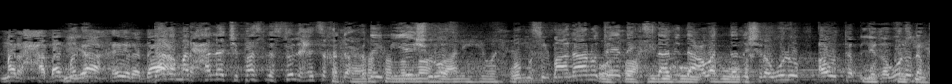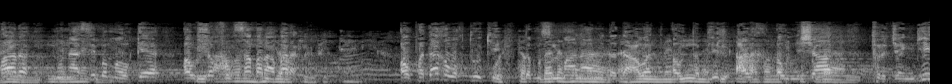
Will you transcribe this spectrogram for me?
مرحبا يا خير داع. دغه مرحله چې پس له صلح څخه د حديبيې شروع سوه و مسلمانانو ته يې د اسلامي دعوت د نشرولو او تبليغولو د پاره مناسبه موقع او ښه فرصه برابره کړه او په دغه وختو کې د مسلمانانو د دعوت او تبلیغ اړخ او نشاط تر جنګي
